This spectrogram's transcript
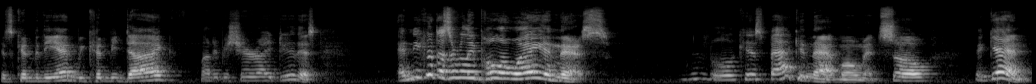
this could be the end. We could be dying. Want to be sure I do this. And Nico doesn't really pull away in this. There's a little kiss back in that moment. So, again,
